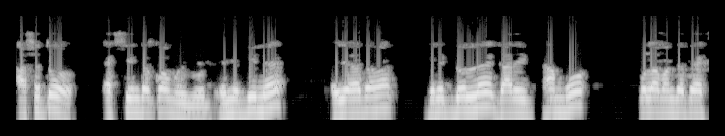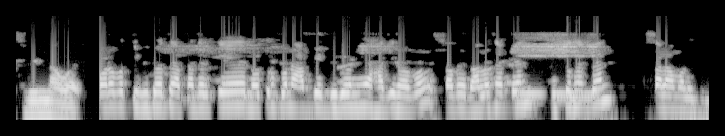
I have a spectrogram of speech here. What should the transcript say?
আসে তো অ্যাক্সিডেন্টটা কম হইব। এমনি দিলে এই জায়গাটা আমার ব্রেক ধরলে গাড়ি থামবো, পোলাপান যাতে অ্যাক্সিডেন্ট না হয়। পরবর্তী ভিডিওতে আপনাদেরকে নতুন কোনো আপডেট ভিডিও নিয়ে হাজির হব। সবাই ভালো থাকবেন, সুস্থ থাকবেন। সালাম আলাইকুম।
